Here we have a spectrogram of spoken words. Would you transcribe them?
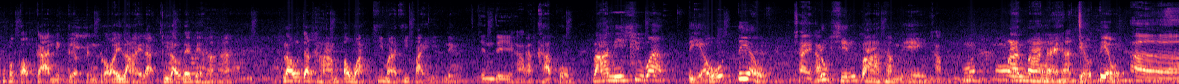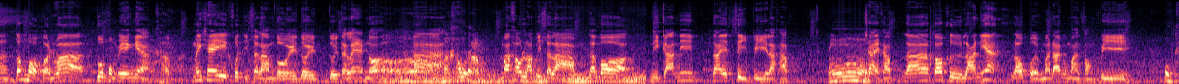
ผู้ประกอบการเนี่ยเกือบเป็นร้อยรายละที่เราได้ไปหา เราจะถามประวัติที่มาที่ไปนิดหนึ่งยินดีครับ นะครับผมร้านนี้ชื่อว่าเตี๋ยวเตี้ยว ใช่ครับ ลูกชิ้นปลาทำเองครับ มมันมาไงฮะเตี๋ยวเตี้ยวเอ่อต้องบอกก่อนว่าตัวผมเองเนี่ยครับไม่ใช่คนอิสลามโดยโดยโดยแต่แรกเนาะอ๋ออามาเข้ารับ มาเข้ารับอิสลาม แล้วก็นีการนี่ได้ 4 ปีแล้วครับ อ๋อ ใช่ครับ แล้วก็คือร้านเนี้ยเราเปิดมาได้ประมาณ 2 ปี โอเค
